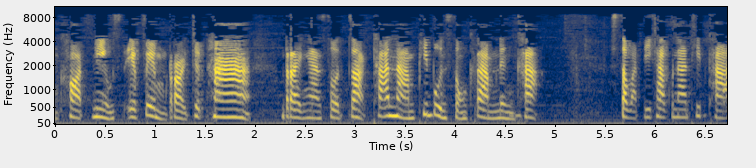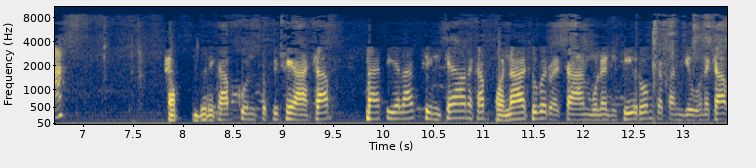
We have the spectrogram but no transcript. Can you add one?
m c o t News FM 100.5 รายงานสดจากท่าน้ำพิบูลสงครามหนึ่งค่ะ สวัสดีค่ะคุณอาทิตย์คะครับสวัสดีครับคุณสุพิชยาครับ นายปียรัตน์ถิ่นแก้วนะครับหัวหน้าชุดปฏิบัติการมูลนิธิร่วมกตัญญูนะครับ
